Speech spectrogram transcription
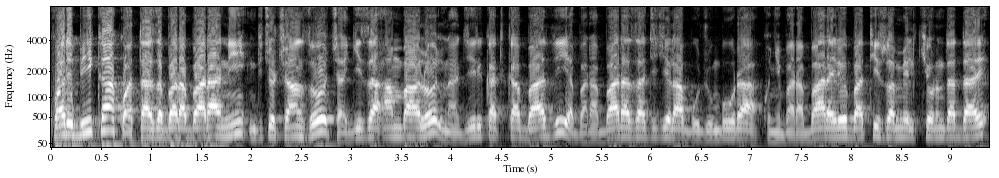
Kuharibika kwa taa za barabarani ndicho chanzo cha giza ambalo linajiri katika baadhi ya barabara za jiji la Bujumbura. Kwenye barabara iliyobatizwa Melchior Ndadaye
